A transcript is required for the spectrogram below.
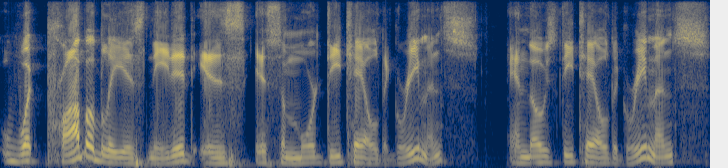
What probably is needed is is some more detailed agreements and those detailed agreements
